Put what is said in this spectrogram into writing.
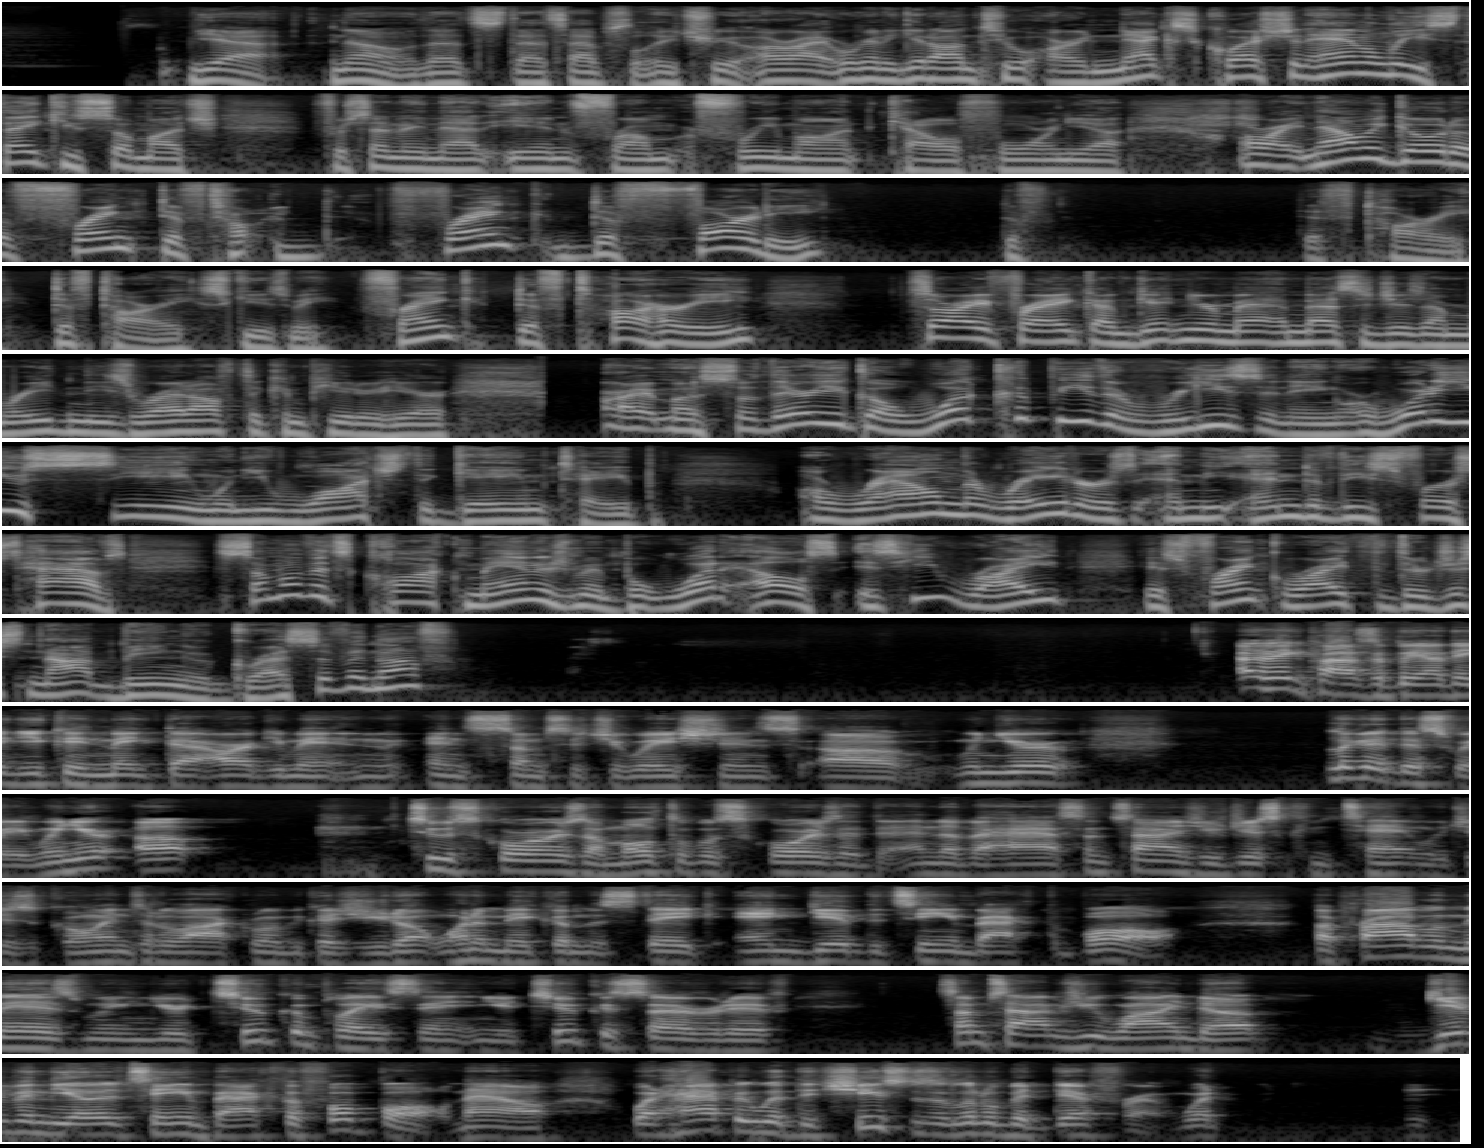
Yeah, no, that's that's absolutely true. All right, we're going to get on to our next question. Annalise, thank you so much for sending that in from Fremont, California. All right, now we go to Frank Dif- Frank Defarty. Dif- Diftari, Diftari, excuse me. Frank Diftari. Sorry, Frank, I'm getting your ma- messages. I'm reading these right off the computer here. All right, so there you go. What could be the reasoning or what are you seeing when you watch the game tape around the Raiders and the end of these first halves. Some of it's clock management, but what else? Is he right? Is Frank right that they're just not being aggressive enough? I think possibly. I think you can make that argument in, in some situations. Uh, when you're look at it this way, when you're up two scores or multiple scores at the end of a half, sometimes you're just content with just going to the locker room because you don't want to make a mistake and give the team back the ball. The problem is when you're too complacent and you're too conservative, sometimes you wind up giving the other team back the football. Now, what happened with the Chiefs is a little bit different. What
